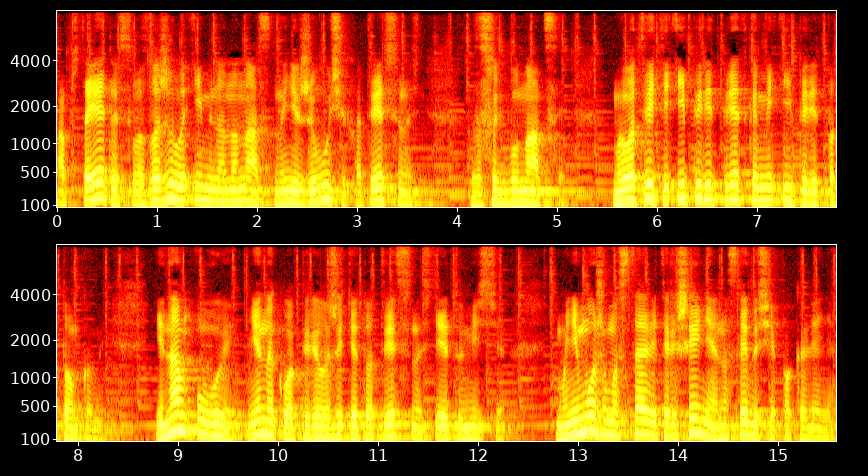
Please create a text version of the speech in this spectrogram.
обстоятельств возложило именно на нас, ныне живущих, ответственность за судьбу нации. Мы в ответе и перед предками, и перед потомками. И нам, увы, не на кого переложить эту ответственность и эту миссию. Мы не можем оставить решение на следующее поколение,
